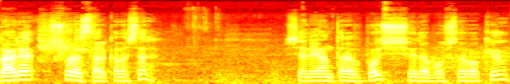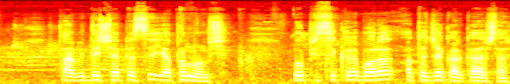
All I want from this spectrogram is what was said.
Daire şurası arkadaşlar. Şöyle yan tarafı boş. Şöyle boşluğa bakıyor. Tabi dış cephesi yapılmamış. Bu pislikleri bu ara atacak arkadaşlar.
